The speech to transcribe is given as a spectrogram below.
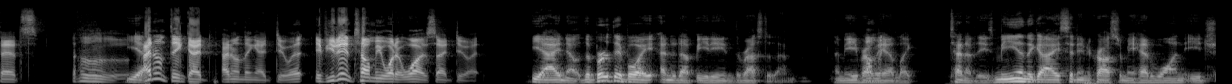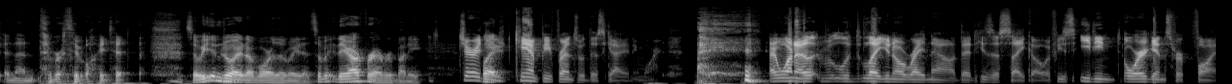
That's. ugh. Yeah. I don't think I'd. I don't think I'd do it. If you didn't tell me what it was, I'd do it. Yeah, I know. The birthday boy ended up eating the rest of them. I mean, he probably Okay. had like 10 of these. Me and the guy sitting across from me had one each, and then the birthday boy did. So he enjoyed it more than we did. So they are for everybody. Jared, But- you can't be friends with this guy anymore. I want to let you know right now that he's a psycho. If he's eating organs for fun,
